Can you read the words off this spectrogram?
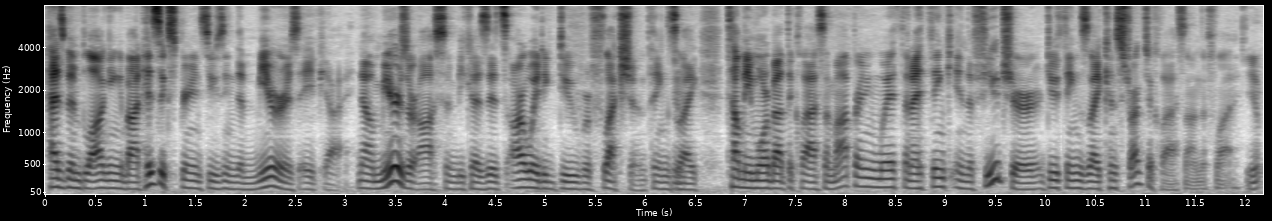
has been blogging about his experience using the Mirrors API. Now, mirrors are awesome because it's our way to do reflection. Things like tell me more about the class I'm operating with, and I think in the future do things like construct a class on the fly. Yep.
